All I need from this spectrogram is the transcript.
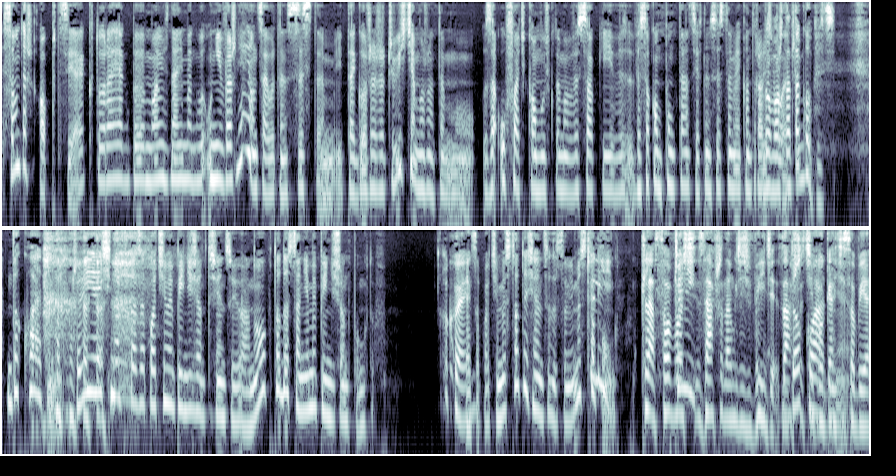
są też opcje, które jakby moim zdaniem jakby unieważniają cały ten system i tego, że rzeczywiście można temu zaufać komuś, kto ma wysoki, wysoką punktację w tym systemie kontroli Bo można to kupić. Dokładnie. Czyli jeśli na przykład zapłacimy 50 tysięcy juanów, to dostaniemy 50 punktów. Okay. Jak zapłacimy 100 tysięcy, dostaniemy 100 Czyli punktów. klasowość Czyli zawsze nam gdzieś wyjdzie. Zawsze Dokładnie. ci bogaci sobie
